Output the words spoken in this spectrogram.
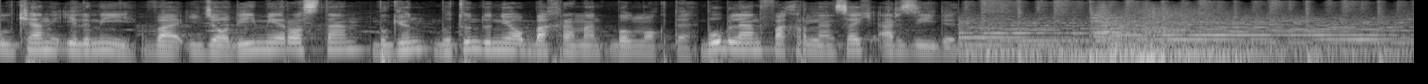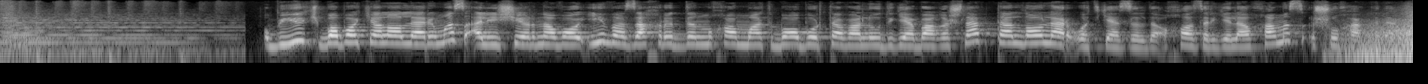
ulkan ilmiy va ijodiy merosdan bugun butun dunyo bahramand bo'lmoqda. Bu bilan faxrlansak arziydi. Buyuk bobokalonlarimiz alisher navoiy va zahriddin muhammad bobur tavalludiga bag'ishlab tanlovlar o'tkazildi. Hozirgi lavhamiz shu haqida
